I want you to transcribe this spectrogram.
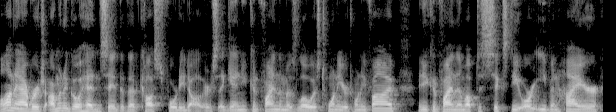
On average, I'm going to go ahead and say that that costs $40. Again, you can find them as low as 20 or 25, and you can find them up to 60 or even higher,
